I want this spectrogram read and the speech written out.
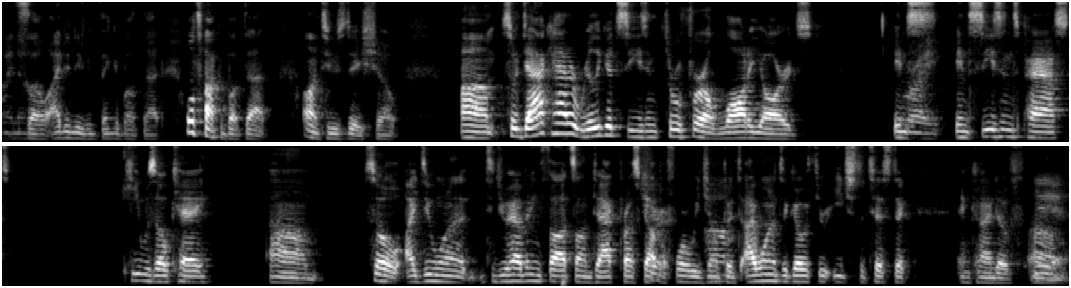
I know. So I didn't even think about that. We'll talk about that on Tuesday's show. Um, so Dak had a really good season, threw for a lot of yards. In Right. in seasons past, he was okay. Um, so I do want to. Did you have any thoughts on Dak Prescott Sure. before we jump Um, into? I wanted to go through each statistic and kind of um, yeah.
